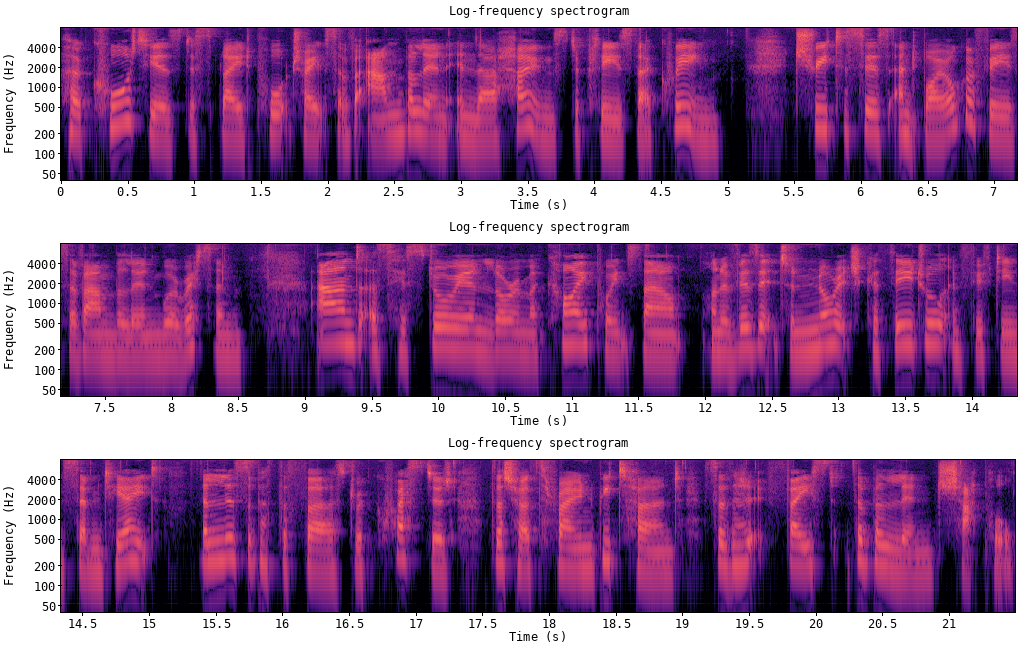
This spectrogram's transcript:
Her courtiers displayed portraits of Anne Boleyn in their homes to please their queen. Treatises and biographies of Anne Boleyn were written. And as historian Lauren Mackay points out, on a visit to Norwich Cathedral in 1578, Elizabeth I requested that her throne be turned so that it faced the Boleyn Chapel.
